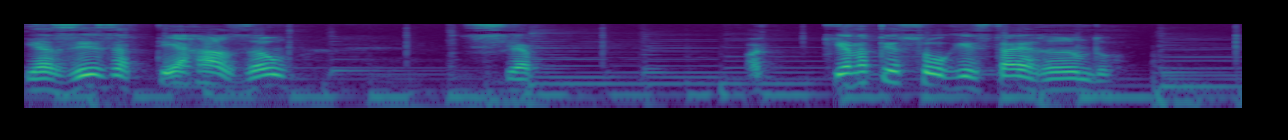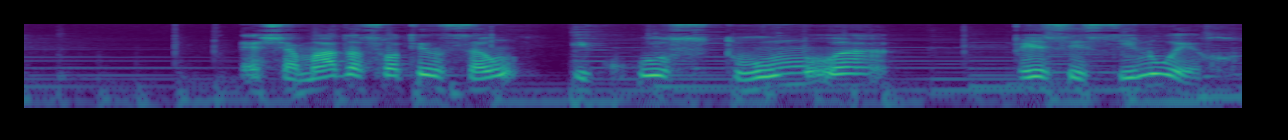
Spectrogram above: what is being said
e às vezes até a razão. Se a, aquela pessoa que está errando é chamada a sua atenção e costuma persistir no erro.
